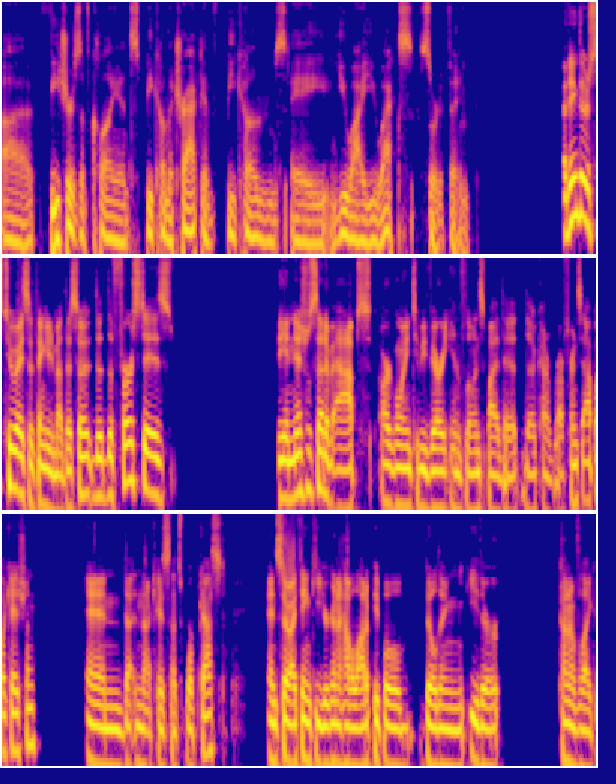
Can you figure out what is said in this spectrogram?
uh, features of clients become attractive becomes a UI UX sort of thing. I think there's two ways of thinking about this. So the, the first is the initial set of apps are going to be very influenced by the the kind of reference application. And that, in that case, that's Warpcast. And so I think you're going to have a lot of people building either kind of like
